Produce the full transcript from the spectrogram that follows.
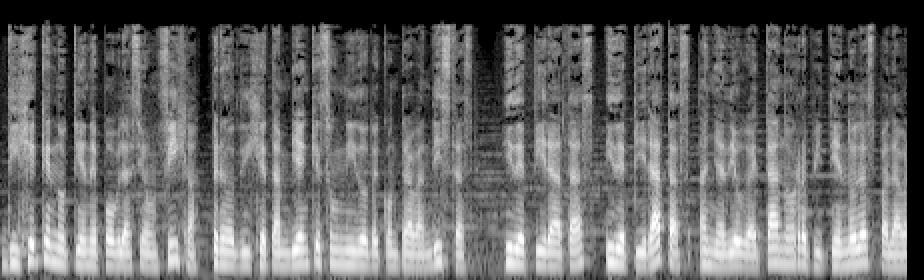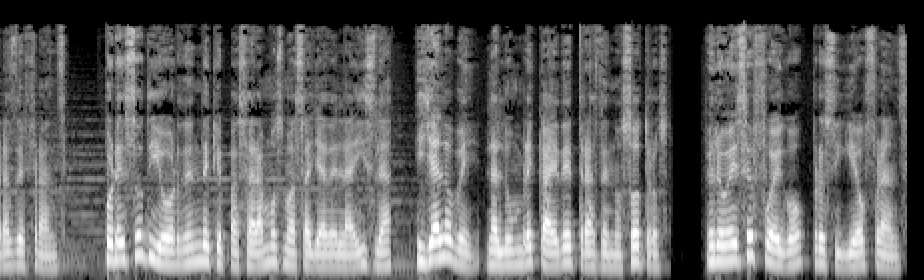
dije que no tiene población fija, pero dije también que es un nido de contrabandistas, y de piratas, y de piratas, añadió Gaetano repitiendo las palabras de Franz. Por eso di orden de que pasáramos más allá de la isla, y ya lo ve, la lumbre cae detrás de nosotros. Pero ese fuego, prosiguió Franz,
